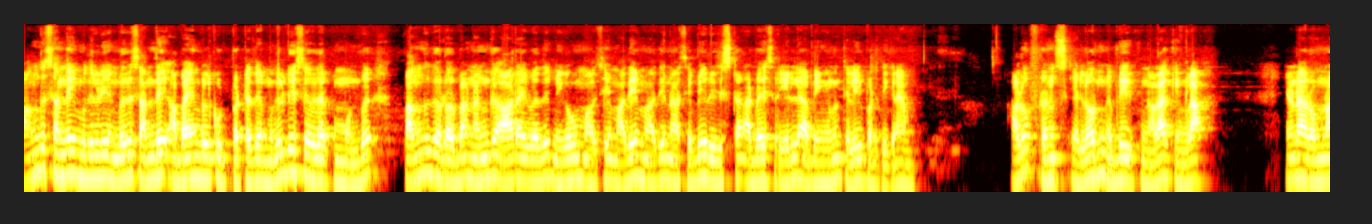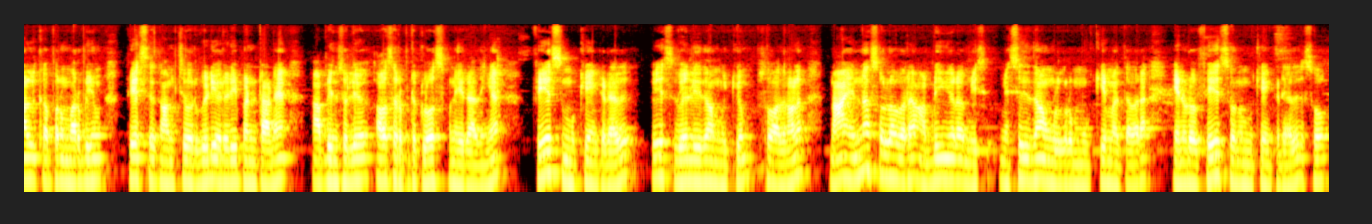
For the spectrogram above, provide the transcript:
பங்கு சந்தை முதலீடு என்பது சந்தை அபாயங்களுக்கு உட்பட்டது. முதலீடு செய்வதற்கு முன்பு பங்கு தொடர்பாக நன்கு ஆராய்வது மிகவும் அவசியம். அதே மாதிரி நான் செபி ரிஜிஸ்டர் அட்வைசர் இல்லை அப்படிங்கிறதும் தெளிவுபடுத்திக்கிறேன். ஹலோ ஃப்ரெண்ட்ஸ் எல்லோரும் எப்படி இருக்கு? நல்லா இருக்கீங்களா? ஏன்னா ரொம்ப நாளுக்கு அப்புறம் மறுபடியும் ஃபேஸை காமிச்சு ஒரு வீடியோ ரெடி பண்ணிட்டானே அப்படின்னு சொல்லி அவசரப்பட்டு க்ளோஸ் பண்ணிடாதீங்க. ஃபேஸ் முக்கியம் கிடையாது. ஃபேஸ் வேல்யூ தான் முக்கியம். ஸோ அதனால் நான் என்ன சொல்ல வரேன் அப்படிங்கிற மெஸ் மெசேஜ் தான் உங்களுக்கு ரொம்ப முக்கியமே தவிர என்னோடய ஃபேஸ் வந்து முக்கியம் கிடையாது. ஸோ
